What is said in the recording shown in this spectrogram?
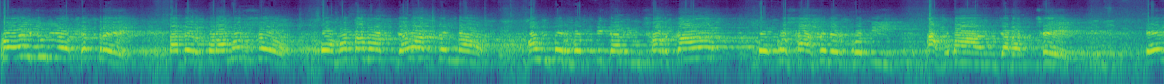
প্রয়োজনীয় ক্ষেত্রে তাদের পরামর্শ ও মতামত দেওয়ার জন্য অন্তর্বর্তীকালীন সরকার ও প্রশাসনের প্রতি আহ্বান জানাচ্ছে। এই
